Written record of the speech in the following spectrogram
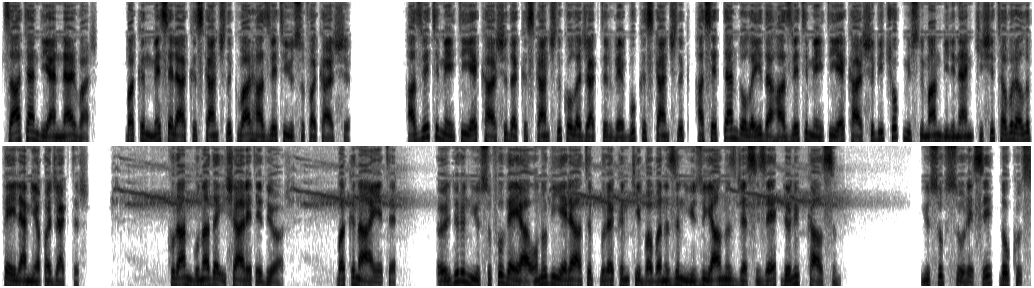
Zaten diyenler var. Bakın mesela kıskançlık var Hazreti Yusuf'a karşı. Hazreti Mehdi'ye karşı da kıskançlık olacaktır ve bu kıskançlık, hasetten dolayı da Hazreti Mehdi'ye karşı birçok Müslüman bilinen kişi tavır alıp eylem yapacaktır. Kur'an buna da işaret ediyor. Bakın ayete. Öldürün Yusuf'u veya onu bir yere atıp bırakın ki babanızın yüzü yalnızca size, dönük kalsın. Yusuf Suresi, 9.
